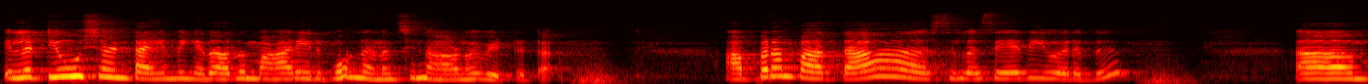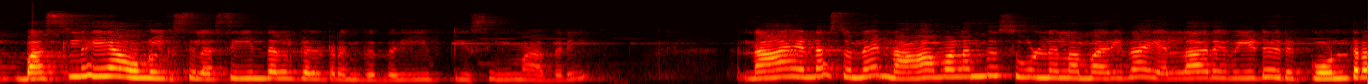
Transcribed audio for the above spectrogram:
இல்லை டியூஷன் டைமிங் ஏதாவது மாறி இருக்கும்னு நினச்சி நானும் விட்டுட்டேன். அப்புறம் பார்த்தா சில செய்தி வருது. பஸ்லேயே அவங்களுக்கு சில சீண்டல்கள் இருந்தது ஈவ் டீசிங் மாதிரி. நான் என்ன சொன்னேன்? நான் வளர்ந்த சூழ்நிலை மாதிரி தான் எல்லார் வீடு இருக்குன்ற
